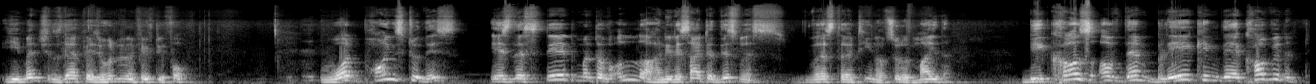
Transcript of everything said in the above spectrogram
he mentions there, page 154. What points to this is the statement of Allah, and he recited this verse, verse 13 of Surah Maida. because of them breaking their covenant,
